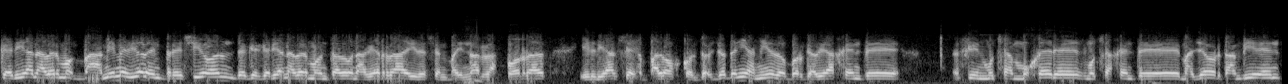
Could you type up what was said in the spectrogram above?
querían haber, a mí me dio la impresión de que querían haber montado una guerra y desenvainar las porras y liarse a palos con todo. Yo tenía miedo porque había gente, en fin, muchas mujeres, mucha gente mayor también,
